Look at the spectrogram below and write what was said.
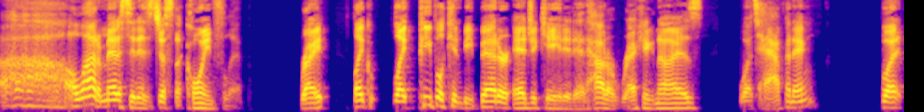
ah, a lot of medicine is just a coin flip, right? Like, like people can be better educated at how to recognize what's happening, but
